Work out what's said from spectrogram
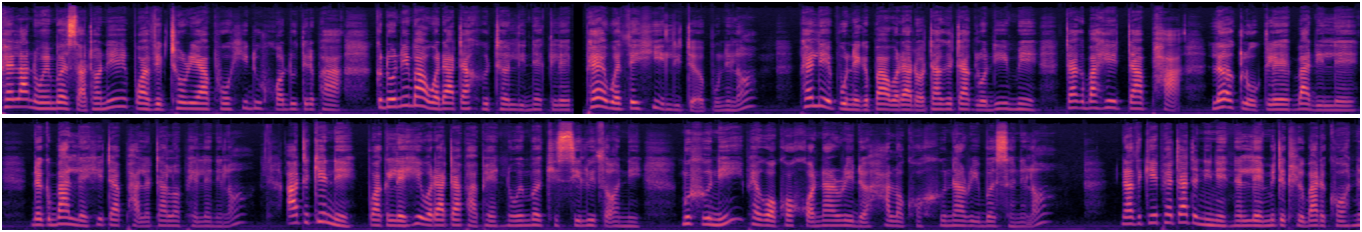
ဖဲလာနိုဝင်ဘာစာထောနေပွာဗစ်တိုးရီယာဖိုဟီဒူခေါ်ဒူတိဖာကဒိုနေဘဝဒတာခူထလီနေကလေဖဲဝဲတိဟီလီတပူနေလော ဖဲလီပူနေကပဝရတော့တာဂက်တာကလိုဒီမေတာကဘဟေတာဖာလော့ကလိုကလေဘဒီလေဒကဘလေဟီတာဖာလတာလောဖဲလေနေလောအာတကိနေပွာကလေဟိဝဒတာဖာဖဲနိုဝင်ဘာခီစီလူသောနီမခုနီဖဲကောခခနာရီဒဟာလခခနာရီဘဆနေလောနာတကေဖဲတာတနီနေနလေမီတကလဘတ်ခေါ်န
